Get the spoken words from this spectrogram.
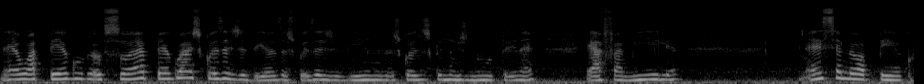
Né? O apego que eu sou é apego às coisas de Deus, às coisas divinas, às coisas que nos nutrem, né? É a família. Esse é meu apego.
